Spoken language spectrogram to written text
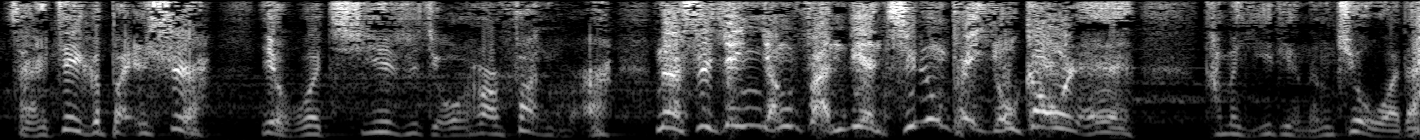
在这个本市有个七十九号饭馆，那是阴阳饭店，其中必有高人，他们一定能救我的。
